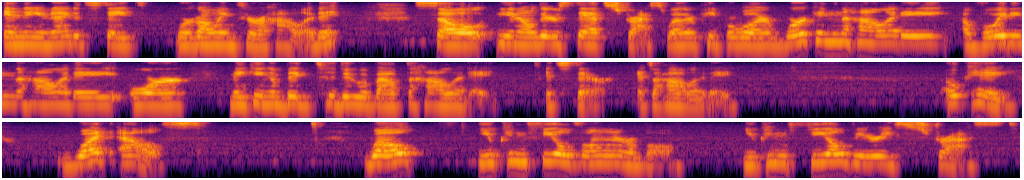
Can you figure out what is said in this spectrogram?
In the United States, we're going through a holiday. So, you know, there's that stress, whether people are working the holiday, avoiding the holiday, or making a big to do about the holiday. It's there. It's a holiday. Okay, what else? Well, you can feel vulnerable. You can feel very stressed,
